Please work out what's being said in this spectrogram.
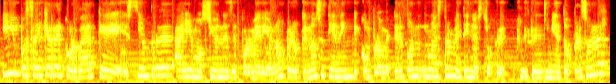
y pues hay que recordar que siempre hay emociones de por medio, ¿no? Pero que no se tienen que comprometer con nuestra nuestra mente y nuestro crecimiento personal.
